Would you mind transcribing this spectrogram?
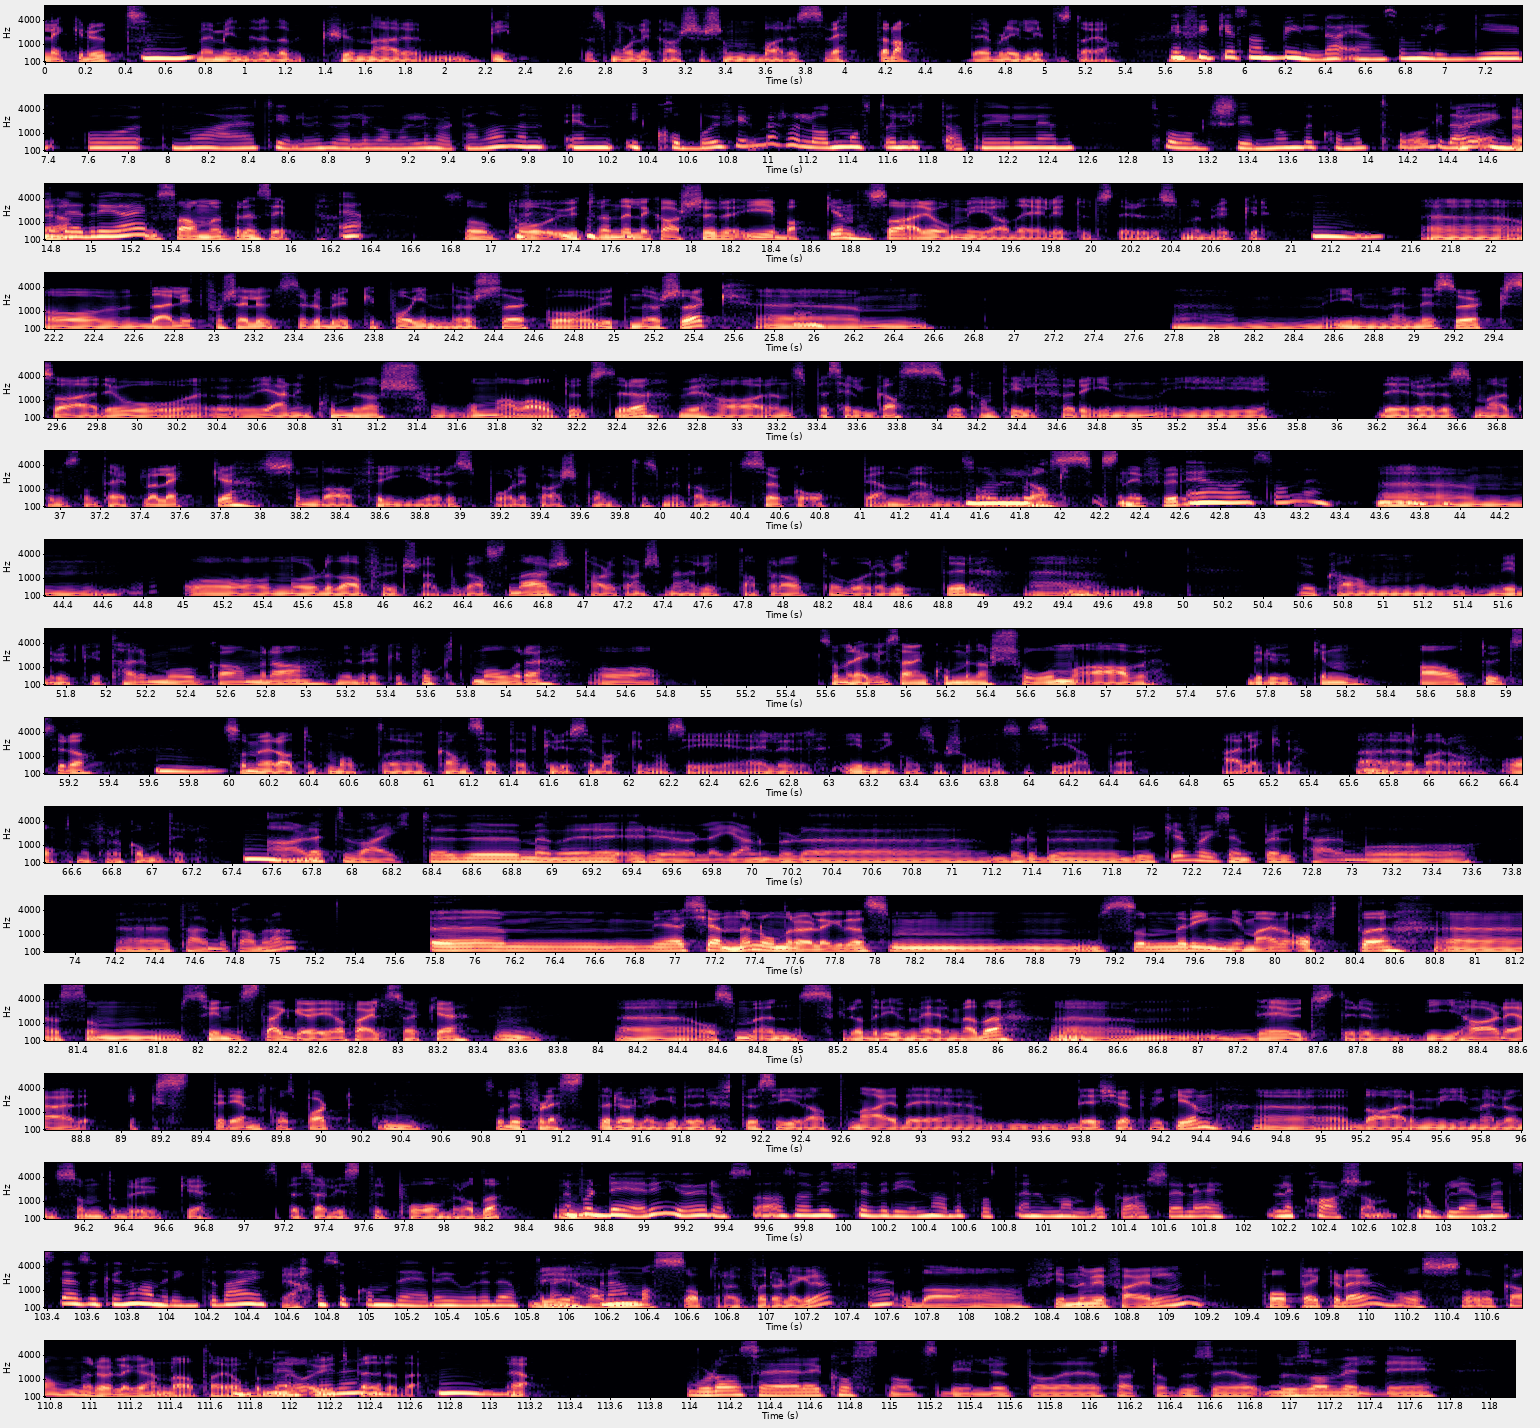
lekker ut. Mm. Med mindre det kun er bitte små lekkasjer som bare svetter. da. Det blir lite støy av. Jeg fikk et sånt bilde av en som ligger og Nå er jeg tydeligvis veldig gammel, hørte jeg nå, men en, i cowboyfilmer så lå de ofte og lytta til togskinnene om det kom et tog. Det er jo egentlig Ja, det dere gjør. Samme prinsipp. Ja. Så på utvendige lekkasjer i bakken så er det jo mye av det elitutstyret som du bruker. Mm. Uh, og det er litt forskjellig utstyr du bruker på innendørssøk og utendørssøk. Um, um, innvendig søk så er det jo gjerne en kombinasjon av alt utstyret. Vi har en spesiell gass vi kan tilføre inn i det røret som er konstatert til å lekke, som da frigjøres på lekkasjepunktet, som du kan søke opp igjen med en sånn gassniffer. Ja, sånn, ja. Um, og når du da får utslag på gassen der, så tar du kanskje med deg lytteapparatet og går og lytter. Um, Du kan, Vi bruker termokamera, vi bruker fuktmålere. Og som regel så er det en kombinasjon av bruken av alt utstyret da, som gjør at du på en måte kan sette et kryss i bakken og si, eller inne i konstruksjonen og så si at eh, her leker det. Der er det bare å åpne for å komme til. Er det et verktøy du mener rørleggeren burde, burde bruke? F.eks. Termo, eh, termokamera? Um, jeg kjenner noen rørleggere som, som ringer meg ofte, eh, som syns det er gøy å feilsøke. eh, og som ønsker å drive mer med det. Mm. det utstyret vi har, det er ekstremt kostbart. Så de fleste rørleggerbedrifter sier at nei, det, det kjøper vi ikke inn. Eh, da er det mye mer lønnsomt å bruke spesialister på området. Mm. for dere gjør også, altså Hvis Severin hadde fått en mannlekkasje eller et lekkasjeproblem et sted, så kunne han ringt til deg, Ja. og så kom dere og gjorde det Vi oppdraget har for ham? masse oppdrag for rørleggere, Ja. og da finner vi feilen, påpeker det, og så kan rørleggeren da ta jobben med å Utbedre det. utbedre det. Ja. Hvordan ser kostnadsbildet ut da dere startet opp? Du sa, du sa veldig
